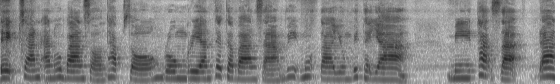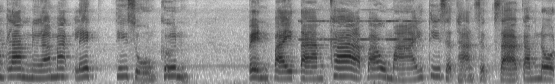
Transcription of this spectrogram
เด็กชั้นอนุบาลสองทับสองโรงเรียนเทศบาลสามวิมุตายมวิทยา มีทักษะด้านกล้ามเนื้อมัดเล็กที่สูงขึ้น เป็นไปตามค่าเป้าหมายที่สถานศึกษากำหนด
